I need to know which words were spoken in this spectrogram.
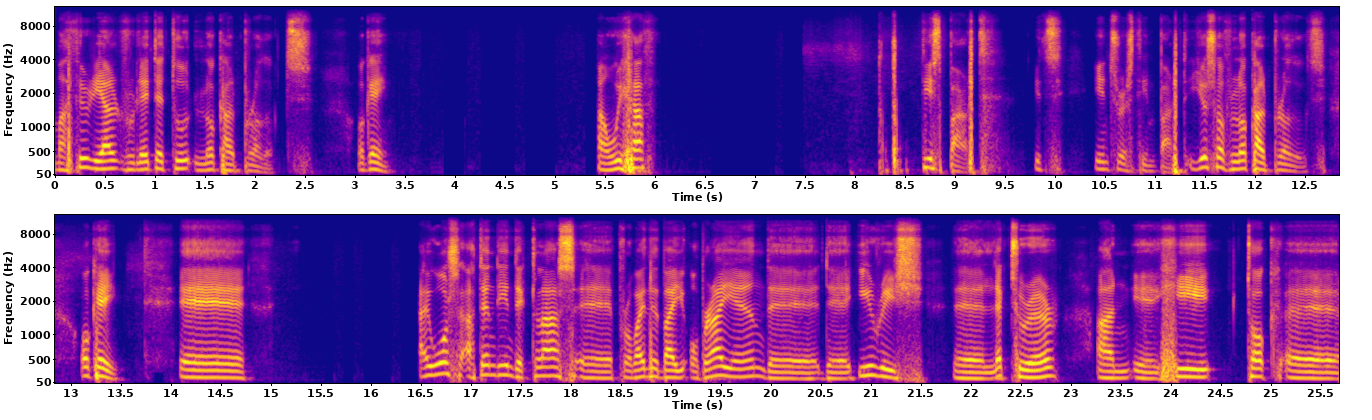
material related to local products. Okay. And we have this part. It's interesting part. Use of local products. Okay. Uh, I was attending the class uh, provided by O'Brien, the, the Irish uh, lecturer, and he talked uh,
